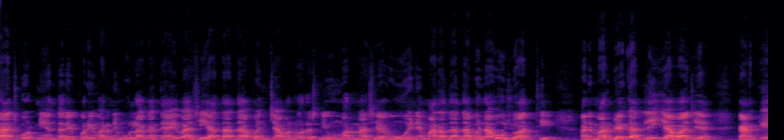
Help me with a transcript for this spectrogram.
રાજકોટની અંદર એ પરિવારની મુલાકાતે આવ્યા છીએ. આ દાદા પંચાવન વર્ષની ઉંમરના છે. હું એને મારા દાદા બનાવું છું આજથી અને મારા ભેગા જ લઈ જવા છે. કારણ કે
